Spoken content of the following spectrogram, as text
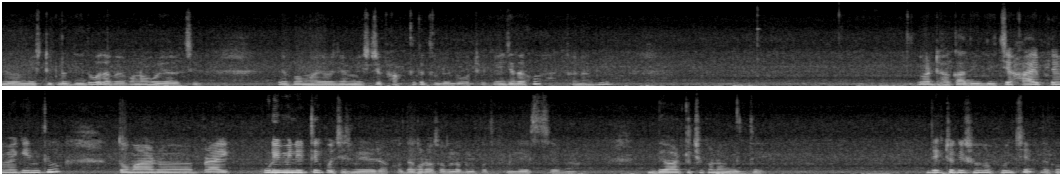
যে মিষ্টিগুলো দিয়ে দেবো, দেখো এখনও হয়ে আছে। এরপর মাঝে মাঝে মিষ্টি ফাঁক থেকে তুলে নেব, ঠিক? এই যে দেখো ছানাগুলো এবার ঢাকা দিয়ে দিচ্ছি হাই ফ্লেমে কিন্তু তোমার প্রায় কুড়ি মিনিট থেকে পঁচিশ মিনিট রাখো। দেখো রসগোল্লাগুলো কত ফুলে এসছে এবার। দেওয়ার কিছুক্ষণের মধ্যে। দেখছ কি সুন্দর ফুলছে? দেখো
